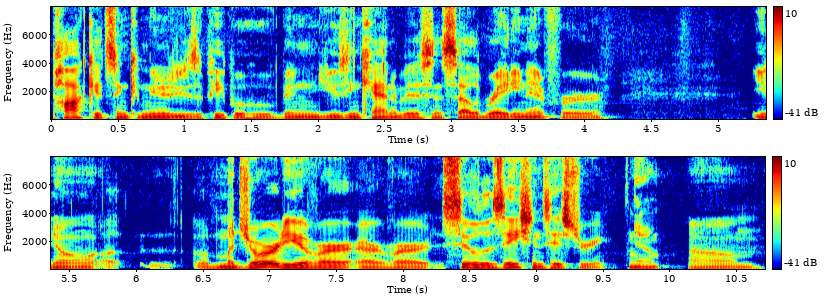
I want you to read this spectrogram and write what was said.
pockets and communities of people who've been using cannabis and celebrating it for you know a, a majority of our of our civilization's history. Yeah. Um,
